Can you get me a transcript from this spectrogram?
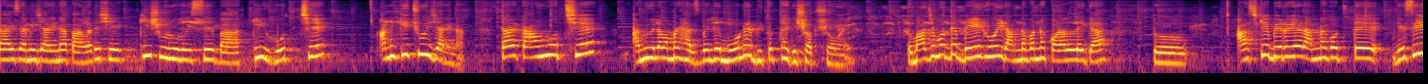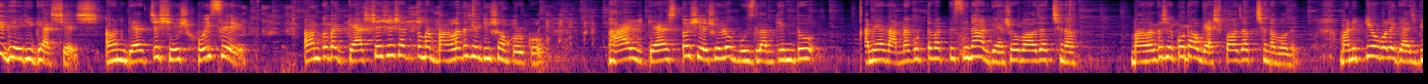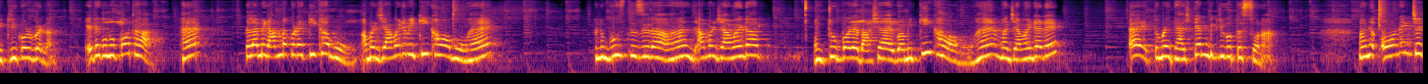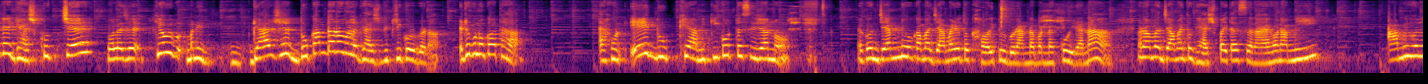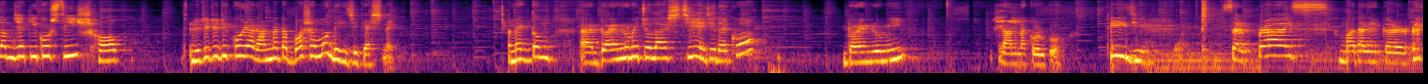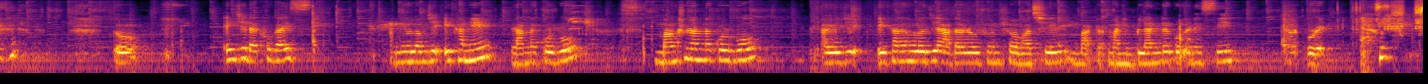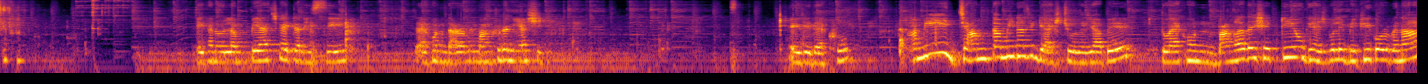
Guys আমি জানি না বাংলাদেশে কি শুরু হয়েছে বা কি হচ্ছে। আমি কিছুই জানি না। তার কারণ হচ্ছে, আমি হলাম আমার হাজব্যান্ডের মনের ভিতর থাকি সব সময় তো মাঝে মধ্যে বের হই রান্না বান্না করার লেগা। তো আজকে বেরোইয়া রান্না করতে গেছি, দেখি গ্যাস শেষ। এখন গ্যাস যে শেষ হয়েছে এখন তোমার গ্যাস শেষের সাথে তোমার বাংলাদেশের কি সম্পর্ক? ভাই, গ্যাস তো শেষ হলো বুঝলাম। কিন্তু আমি আর রান্না করতে পারতেছি না, আর গ্যাসও পাওয়া যাচ্ছে না। বাংলাদেশে কোথাও গ্যাস পাওয়া যাচ্ছে না বলে। মানে কেউ বলে গ্যাস বিক্রি করবে না। এটা কোনো কথা হ্যাঁ? তাহলে আমি রান্না করে কি খাব আমার জামাইটা আমি কি খাওয়াবো হ্যাঁ? মানে বুঝতেছি না হ্যাঁ? আমার জামাইটা একটু পরে বাসায় আসব, আমি কি খাওয়াবো হ্যাঁ? আমার জামাইটা রে? এই, তোমরা গ্যাস কেন বিক্রি করতেছো না? মানে অনেক জায়গায় গ্যাস খুঁজছে, বলে যে কেউ মানে গ্যাসের দোকানদারও বলে গ্যাস বিক্রি করবে না। এটা কোনো কথা? এখন এই দুঃখে আমি কি করতেছি জানো? এখন যেমনি হোক আমার জামাইরে তো খাওয়াই তুলবো রান্না বান্না কইরা, না? এখন আমার জামাই তো গ্যাস পাইতেছে না। এখন আমি আমি হলাম যে কি করছি? সব রেডি কইরা রান্নাটা বসামো দেখি যে গ্যাস নেই। আমি একদম ড্রয়িং রুমে চলে আসছি, এই যে দেখো ড্রয়িং রুমেই রান্না করব। এই যে সারপ্রাইজ মাদার হ্যাকার তো, এই যে দেখো গাইস আমি হলাম যে এখানে রান্না করব, মাংস রান্না করব, আর এই যে এখানে হলো যে আদা, রসুন সব আছে বাটা মানে ব্লেন্ডার করে নিচ্ছি তারপরে এখানে হলাম পেঁয়াজ কাইটা নিচ্ছি এখন দাঁড়া আমি মাংসটা নিয়ে আসি। এই যে দেখো, আমি জানতামই না যে গ্যাস চলে যাবে। তো এখন বাংলাদেশে কেউ গ্যাস বলে বিক্রি করবে না।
